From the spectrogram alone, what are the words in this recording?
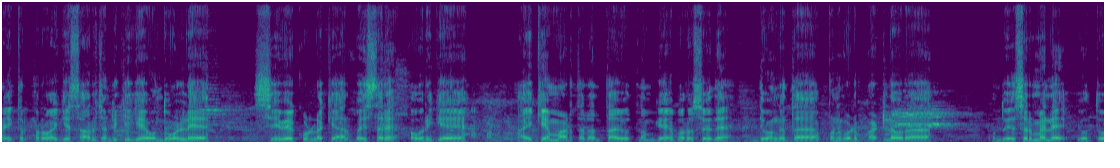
ರೈತರ ಪರವಾಗಿ ಸಾರ್ವಜನಿಕರಿಗೆ ಒಂದು ಒಳ್ಳೆ ಸೇವೆ ಕೊಡ್ಲಿಕ್ಕೆ ಯಾರು ಬಯಸ್ತಾರೆ, ಅವರಿಗೆ ಆಯ್ಕೆ ಮಾಡ್ತಾರಂತ ಇವತ್ತು ನಮಗೆ ಭರವಸೆ ಇದೆ. ದಿವಂಗತ ಅಪ್ಪನಗೌಡ ಪಾಟೀಲ್ ಅವರ ಒಂದು ಹೆಸರು ಮೇಲೆ ಇವತ್ತು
